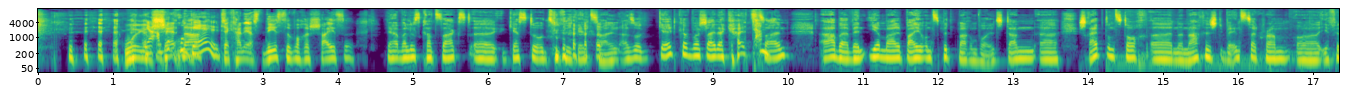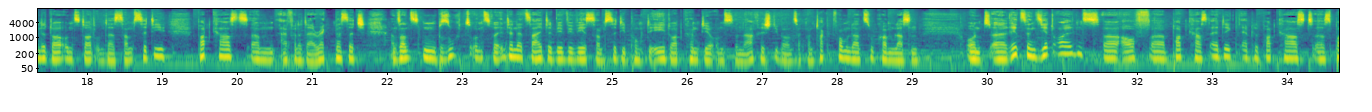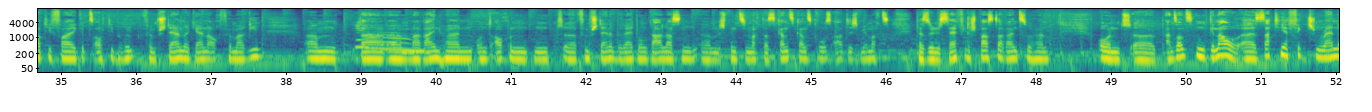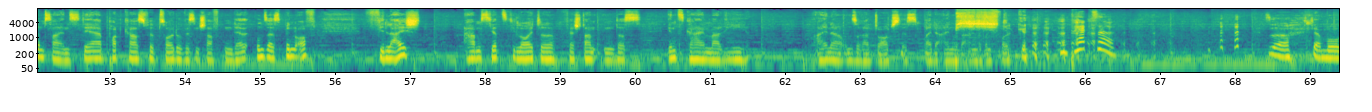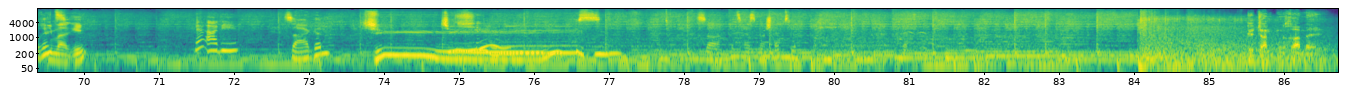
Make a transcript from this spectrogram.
William Ja, Shatner, Geld. der kann erst nächste Woche scheiße. Ja, weil du es gerade sagst, äh, Gäste und zu viel Geld zahlen. Also Geld können wir leider keins zahlen. Aber wenn ihr mal bei uns mitmachen wollt, dann äh, schreibt uns doch äh, eine Nachricht über Instagram. Äh, ihr findet uns dort unter Some City Podcasts, ähm, einfach eine Direct Message. Ansonsten besucht unsere Internetseite www.somecity.de. Dort könnt ihr uns eine Nachricht über unser Kontaktformular zukommen lassen. Und äh, rezensiert uns äh, auf äh, Podcast Addict, Apple Podcast, äh, Spotify gibt's auch die berühmten fünf Sterne, gerne auch für Marie. Ähm, Da äh, mal reinhören und auch ein, ein äh, Fünf-Sterne-Bewertung dalassen. Ähm, ich finde, sie macht das ganz, ganz großartig. Mir macht's persönlich sehr viel Spaß, da reinzuhören. Und äh, ansonsten, genau, äh, Satire Fiction Random Science, der Podcast für Pseudowissenschaften, der, unser Spin-off. Vielleicht haben es jetzt die Leute verstanden, dass insgeheim Marie einer unserer Georges ist bei der einen oder anderen Folge. Du Petze! So, der Moritz Die Marie. Der Adi. sagen Tschüss. Tschüss. So, jetzt erstmal Schnäpsel. Gedankenrammeln.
